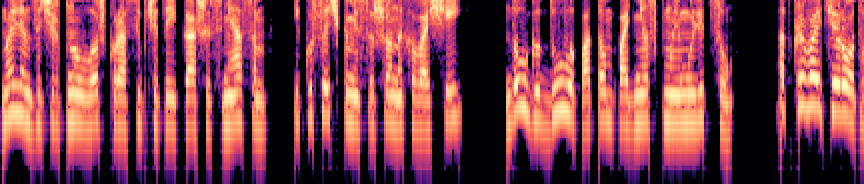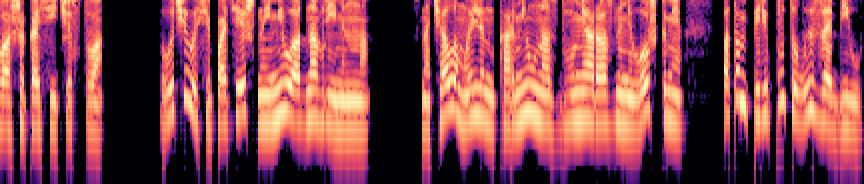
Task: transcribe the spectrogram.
Мэлен зачерпнул ложку рассыпчатой каши с мясом и кусочками сушеных овощей, долго дуло, потом поднес к моему лицу. «Открывайте рот, ваше косичество!» Получилось и потешно, и мило одновременно. Сначала Мэлен кормил нас двумя разными ложками, потом перепутал и забил.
